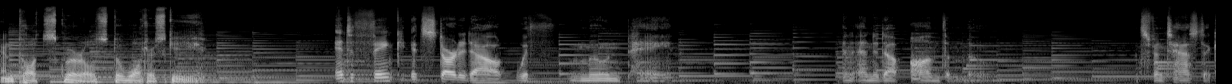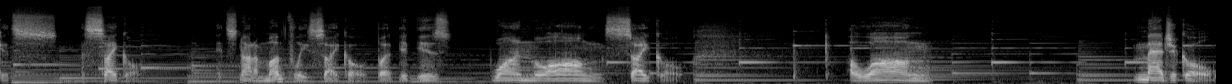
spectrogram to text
and taught squirrels to water ski. And to think it started out with moon pain and ended up on the moon. It's fantastic. It's a cycle. It's not a monthly cycle, but it is one long cycle. A long magical,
